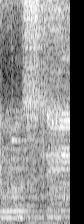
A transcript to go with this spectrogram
Acoustic.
